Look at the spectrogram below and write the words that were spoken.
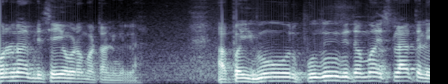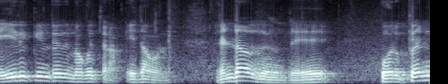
முரணை இப்படி செய்ய விட மாட்டானுங்கல்ல? அப்போ இவன் ஒரு புது விதமாக இஸ்லாத்தில் இருக்குன்றது நுகர்த்துறான் இதுதான் ஒன்று ரெண்டாவது வந்து ஒரு பெண்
